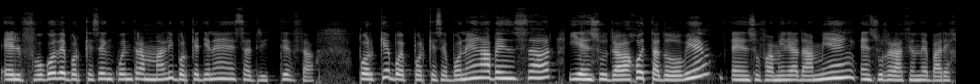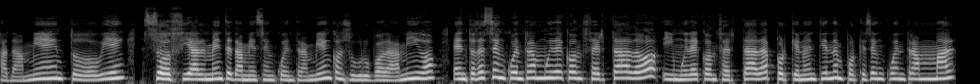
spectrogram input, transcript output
el foco de por qué se encuentran mal y por qué tienen esa tristeza. ¿Por qué? Pues porque se ponen a pensar y en su trabajo está todo bien, en su familia también, en su relación de pareja también, todo bien, socialmente también se encuentran bien con su grupo de amigos, entonces se encuentran muy desconcertados y muy desconcertadas porque no entienden por qué se encuentran mal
